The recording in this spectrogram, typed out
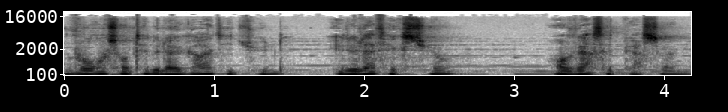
Vous ressentez de la gratitude et de l'affection envers cette personne.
